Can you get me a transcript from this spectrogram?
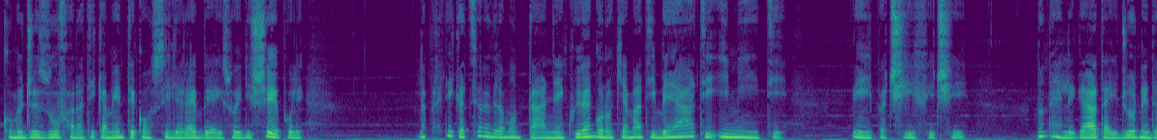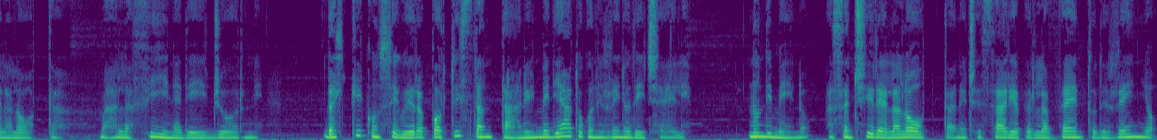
come Gesù fanaticamente consiglierebbe ai suoi discepoli. La predicazione della montagna, in cui vengono chiamati beati i miti e i pacifici, non è legata ai giorni della lotta, ma alla fine dei giorni, dal che consegue il rapporto istantaneo, immediato con il regno dei cieli. Non di meno, a sancire la lotta necessaria per l'avvento del regno,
